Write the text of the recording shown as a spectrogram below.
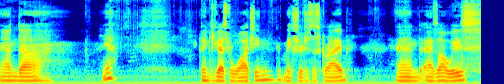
And uh, yeah, thank you guys for watching. Make sure to subscribe. And as always,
